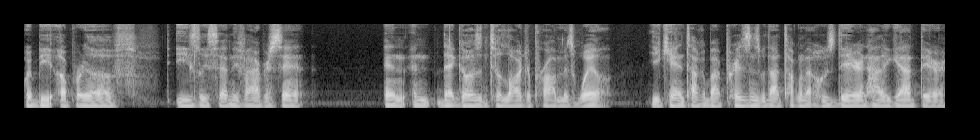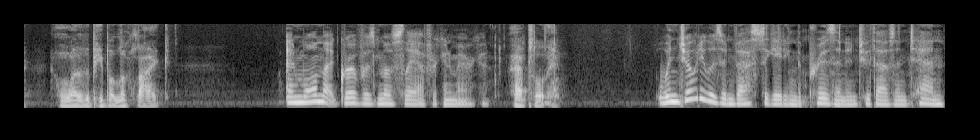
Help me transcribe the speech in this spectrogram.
would be upward of easily 75%. And, and that goes into a larger problem as well. You can't talk about prisons without talking about who's there and how they got there and what the people look like. And Walnut Grove was mostly African American? Absolutely. When Jody was investigating the prison in 2010,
